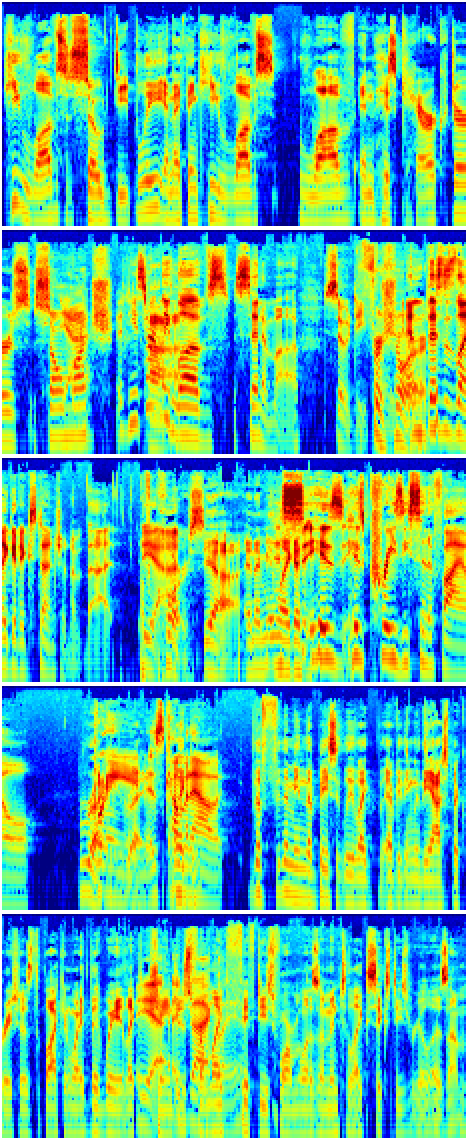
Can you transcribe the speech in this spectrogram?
He loves so deeply, and I think he loves love in his characters so Yeah. much. And he certainly Uh, loves cinema so deeply. For sure. And this is like an extension of that. Yeah. Of yeah. course, yeah. And I mean, His, like, his his crazy cinephile right, brain right. is coming Like, out. The I mean, the basically like everything with the aspect ratios, the black and white, the way it like Yeah, changes from like 50s formalism into like 60s realism.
